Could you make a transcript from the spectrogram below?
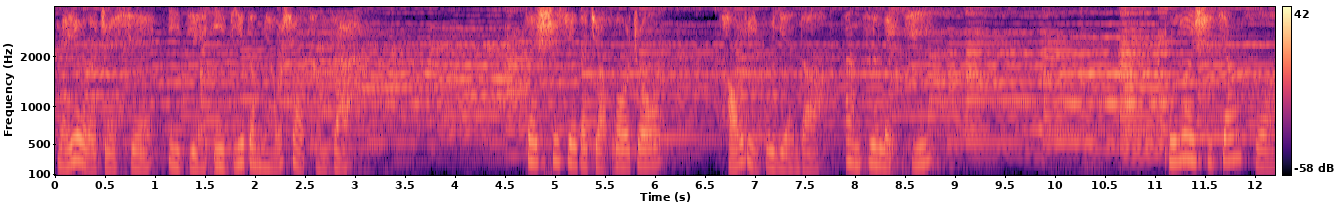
没有了这些一点一滴的渺小存在，在世界的角落中毫厘不言的暗自累积，不论是江河，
